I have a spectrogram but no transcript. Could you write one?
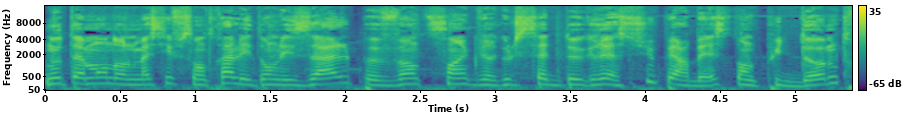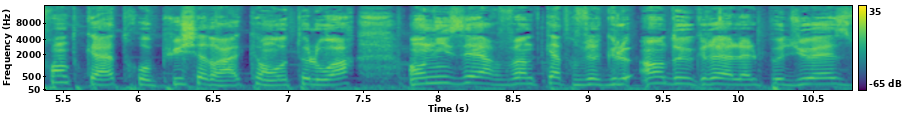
notamment dans le Massif central et dans les Alpes, 25,7 degrés à Superbest dans le Puy-de-Dôme, 34 au Puy-Chadrac en Haute-Loire, en Isère 24,1 degrés à l'Alpe d'Huez,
